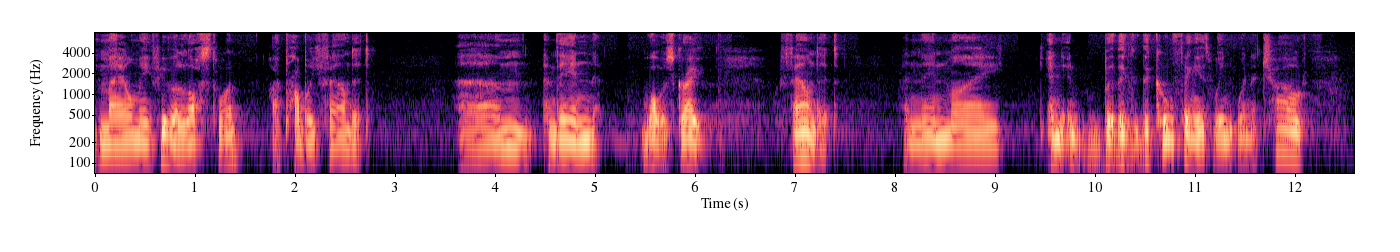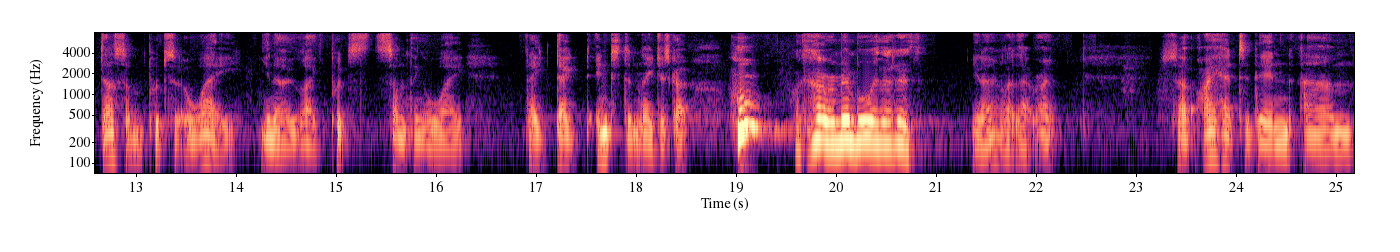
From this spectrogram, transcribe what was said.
to mail me. If you ever lost one, I probably found it. Um, and then what was great, we found it, and then my and, and but the the cool thing is when when a child does something, puts it away, you know, like puts something away, they they instantly just go, I can't remember where that is, you know, like that, right? So I had to then um,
